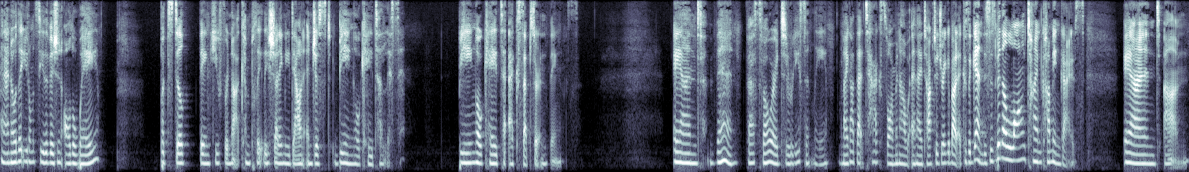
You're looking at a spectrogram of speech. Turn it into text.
And I know that you don't see the vision all the way, but still Thank you for not completely shutting me down and just being okay to listen, being okay to accept certain things. And then fast forward to recently when I got that tax form and I, and I talked to Drake about it. Cause again, this has been a long time coming, guys. And, um,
